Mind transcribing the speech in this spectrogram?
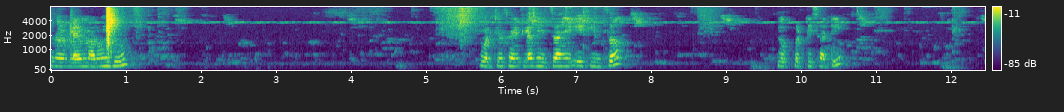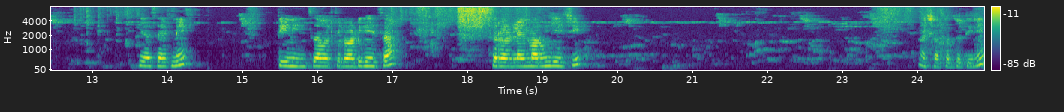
रड लाईन मारून घेऊ. वरच्या साईडला घ्यायचं आहे एक इंच योगपट्टीसाठी या साईडने तीन इंचावरती डॉट घ्यायचा. सरळ लाईन मारून घ्यायची. अशा पद्धतीने.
